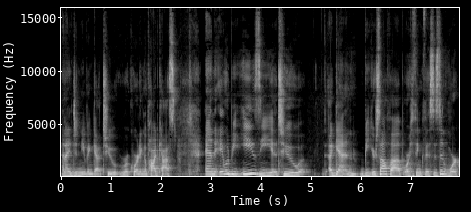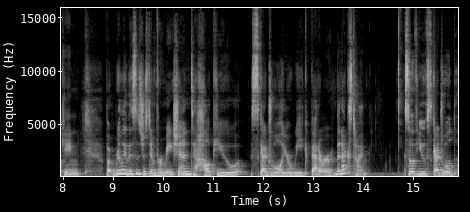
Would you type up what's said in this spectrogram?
and I didn't even get to recording a podcast. And it would be easy to again, beat yourself up or think this isn't working. But really, this is just information to help you schedule your week better the next time. So if you've scheduled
